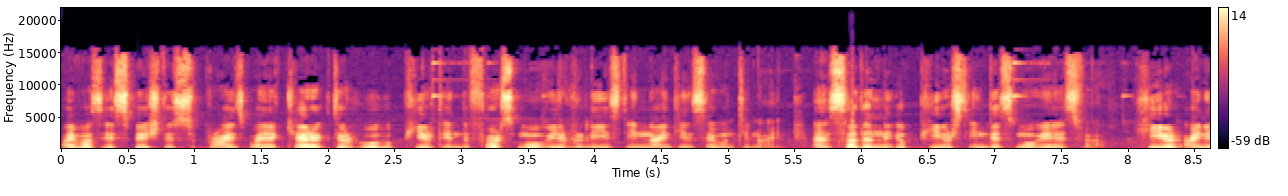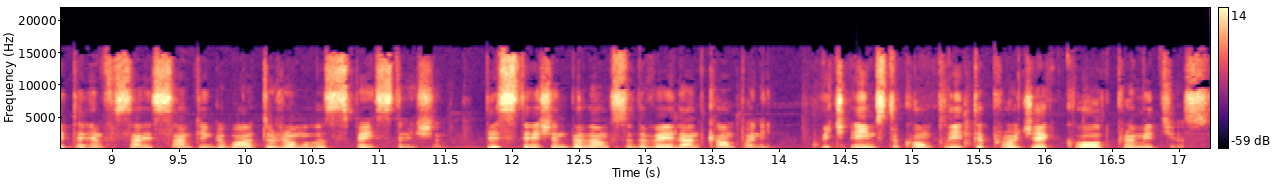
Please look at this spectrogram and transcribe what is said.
I was especially surprised by a character who appeared in the first movie released in 1979 and suddenly appears in this movie as well. Here I need to emphasize something about the Romulus space station. This station belongs to the Weyland company, which aims to complete the project called Prometheus.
